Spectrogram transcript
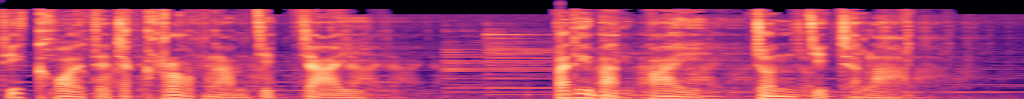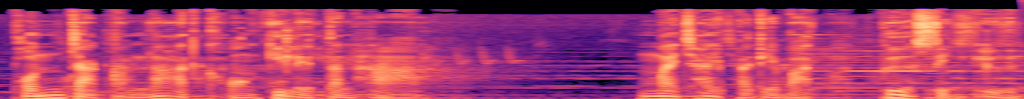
ที่คอยแต่จะครอบงำจิตใจ ปฏิบัติไปจนจิตฉลาด พ้นจากอำนาจของกิเลสตัณหา ไม่ใช่ปฏิบัติเพื่อสิ่งอื่น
